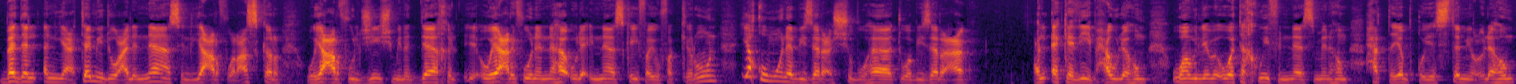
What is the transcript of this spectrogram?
بدل أن يعتمدوا على الناس اللي يعرفوا العسكر ويعرفوا الجيش من الداخل ويعرفون أن هؤلاء الناس كيف يفكرون يقومون بزرع الشبهات وبزرع الأكاذيب حولهم وتخويف الناس منهم حتى يبقوا يستمعوا لهم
